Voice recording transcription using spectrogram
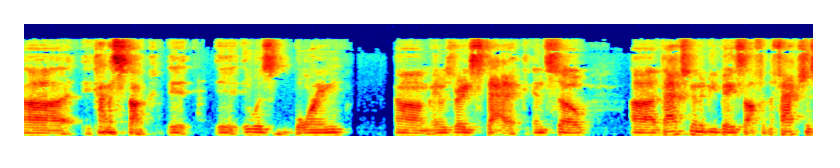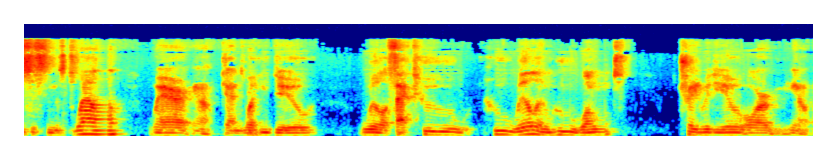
uh, it kind of stunk. It, it it was boring. Um, it was very static, and so uh, that's going to be based off of the faction system as well, where you know again what you do will affect who who will and who won't trade with you, or you know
